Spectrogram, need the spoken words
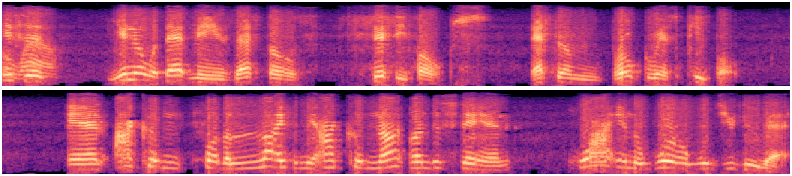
Oh, he Oh, says, wow. You know what that means? That's those sissy folks. That's them broke wrist people. And I couldn't, for the life of me, I could not understand why in the world would you do that?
